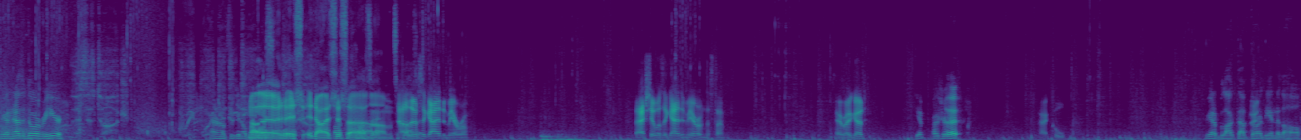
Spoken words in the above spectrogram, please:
We got another door over here. This is TOC. Great work. I don't know if you can open No, this. it's, it's no, it's Oh, just a uh, closet. um. It's a No, there's a guy in the mirror room. Actually, it was a guy in the mirror room this time. Everybody good? Yep. Roger that. All right, cool. We got a blocked off door at the end of the hall.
